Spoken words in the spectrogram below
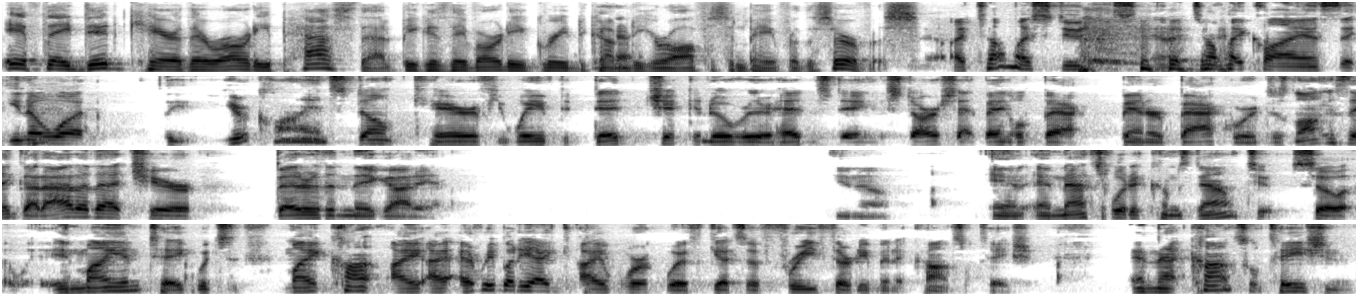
if they did care, they're already past that because they've already agreed to come yeah. to your office and pay for the service. I tell my students and I tell my clients that you know what, your clients don't care if you waved a dead chicken over their head and staying the Star Spangled back banner backwards, as long as they got out of that chair better than they got in. You know, and and that's what it comes down to. So in my intake, which my con- I, I, everybody I, I work with gets a free thirty minute consultation, and that consultation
